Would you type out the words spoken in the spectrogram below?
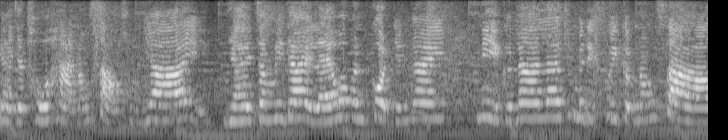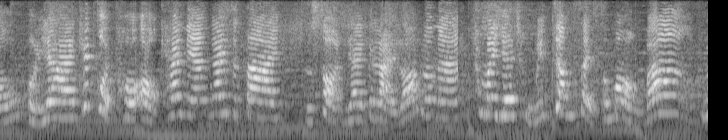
ยายจะโทรหาน้องสาวของยาย ยายจำไม่ได้แล้วว่ามันกดยังไง นี่ก็นานแล้วที่ไม่ได้คุยกับน้องสาวโอ้ยายแค่กดโทรออกแค่เนี้ยง่ายจะตาย หนูสอนยายไปหลายรอบแล้วนะ ทำไมยายถึงไม่จำใส่สมองบ้าง เว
